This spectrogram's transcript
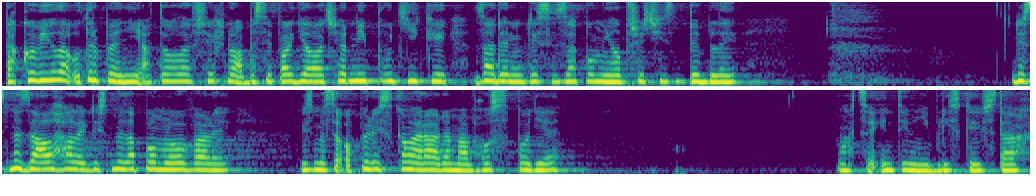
takovýhle utrpení a tohle všechno, aby si pak dělal černý půtíky za den, kdy si zapomněl přečíst Bibli, kdy jsme zálhali, kdy jsme zapomlouvali, kdy jsme se opili s kamarádama v hospodě. On chce intimní, blízký vztah.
